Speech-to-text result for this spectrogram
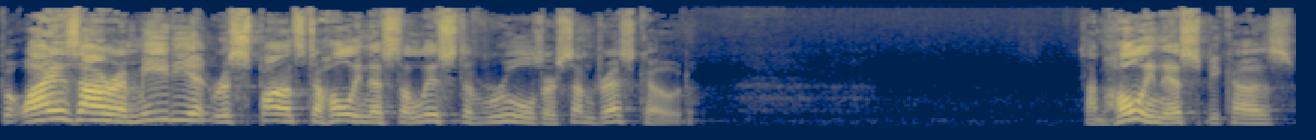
But why is our immediate response to holiness a list of rules or some dress code? I'm holiness because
